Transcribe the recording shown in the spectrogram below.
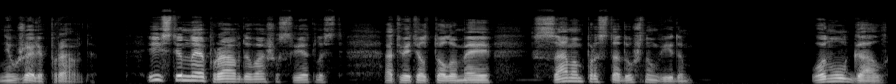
Неужели правда? — Истинная правда, ваша светлость, — ответил Толомей с самым простодушным видом. Он лгал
